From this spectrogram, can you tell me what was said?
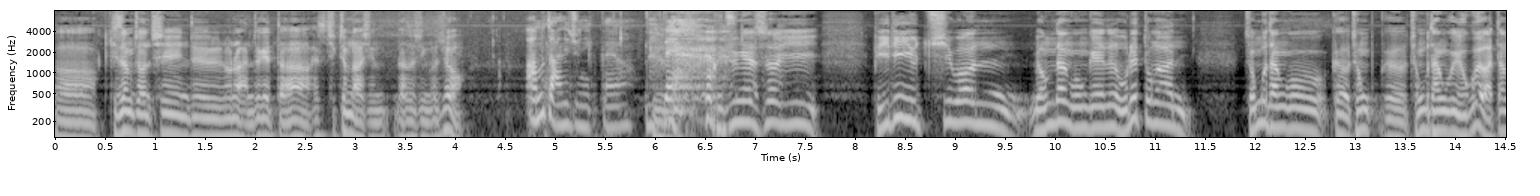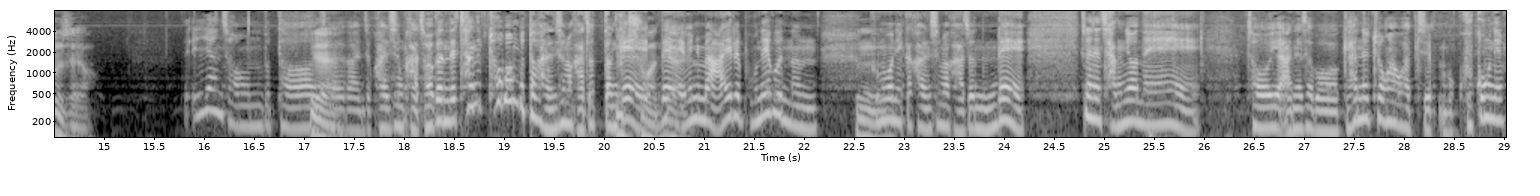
어, 기성 정치인들로는 안 되겠다 해서 직접 나신, 나서신 거죠? 아무도 안 해주니까요. 음. 네. 그 중에서 이 비리 유치원 명단 공개는 오랫동안 정부 당국 그, 정, 그 정부 당국의 요구가 왔다면서요. 1년 전부터 예. 저희가 이제 관심 가, 저희가 근데 창립 초반부터 관심을 가졌던 게, 유치원, 네, 예. 왜냐면 아이를 보내고 있는 음. 부모니까 관심을 가졌는데, 저는 작년에 저희 안에서 뭐 이렇게 한유총하고 같이 뭐 국공립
